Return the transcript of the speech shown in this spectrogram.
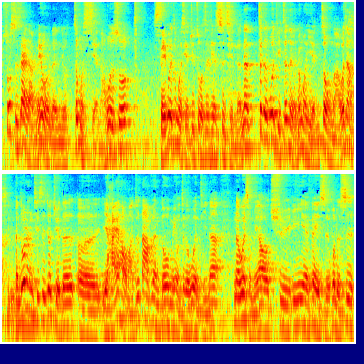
说实在的，没有人有这么闲啊，或者说谁会这么闲去做这件事情呢？那这个问题真的有那么严重吗？我想很多人其实就觉得，呃，也还好嘛，就大部分都没有这个问题。那那为什么要去因噎废食，或者是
